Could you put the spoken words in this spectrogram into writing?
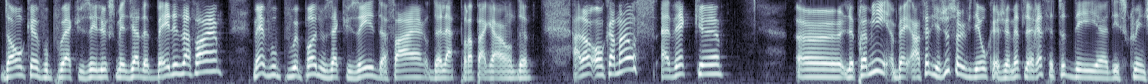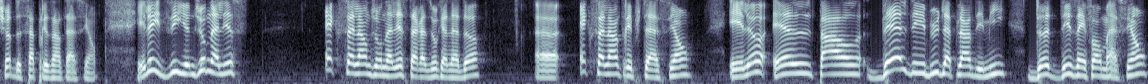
Donc, vous pouvez accuser Lux Media de bien des affaires, mais vous pouvez pas nous accuser de faire de la propagande. Alors, on commence avec euh, le premier, ben, en fait, il y a juste une vidéo que je vais mettre. Le reste, c'est tout des, euh, des screenshots de sa présentation. Et là, il dit, il y a une journaliste excellente journaliste à Radio-Canada, euh, excellente réputation. Et là, elle parle dès le début de la pandémie de désinformation.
